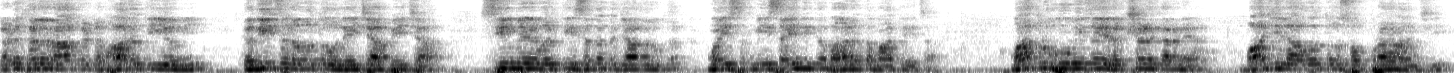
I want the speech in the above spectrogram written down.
कणखर राखट भारतीय मी कधीच नव्हतो लेच्या पेच्या. सीमेवरती सतत जागरूक मै- मी सैनिक भारत मातेचा. मातृभूमीचे रक्षण करण्या बाजी लावतो स्वप्राणांची.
